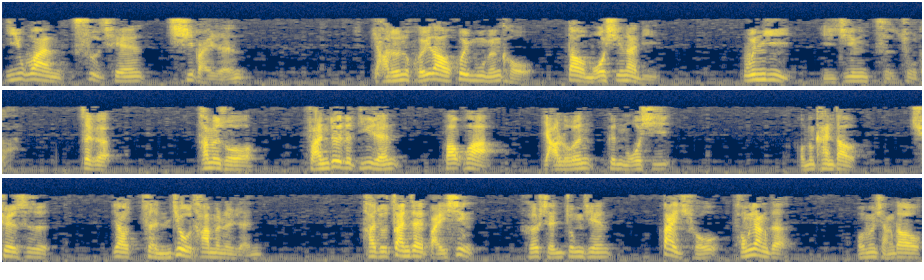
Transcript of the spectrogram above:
一万四千七百人。亚伦回到会幕门口，到摩西那里，瘟疫已经止住了。这个他们所反对的敌人，包括亚伦跟摩西，我们看到却是要拯救他们的人。他就站在百姓和神中间代求。同样的，我们想到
